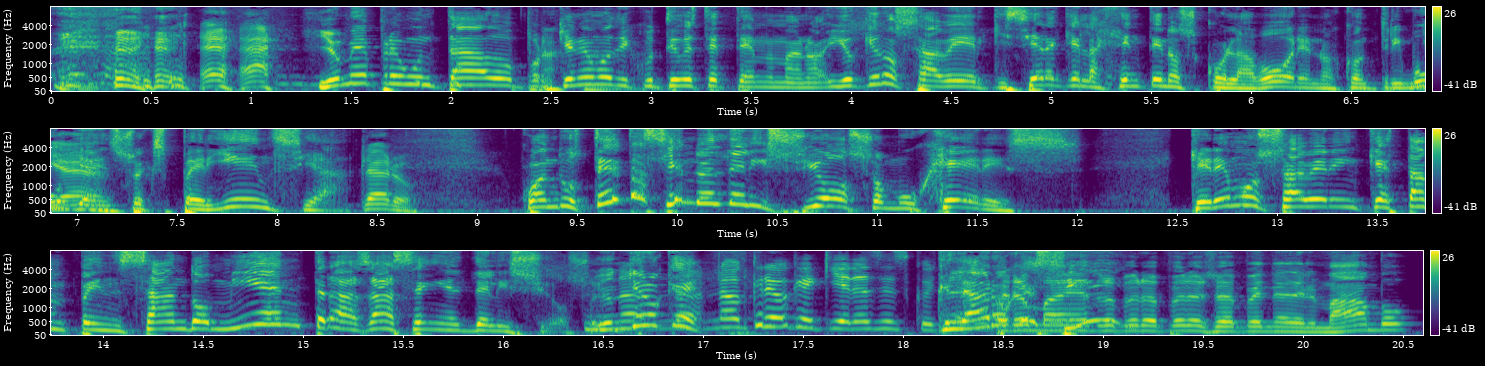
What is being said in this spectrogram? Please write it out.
Yo me he preguntado por qué no hemos discutido este tema, hermano. Yo quiero saber, quisiera que la gente nos colabore, nos contribuya Ya. en su experiencia. Claro. Cuando usted está haciendo el delicioso, mujeres, queremos saber en qué están pensando mientras hacen el delicioso. Yo no, quiero que... no, no creo que quieras escuchar. Claro Pero que maestro, sí. pero, pero eso depende del mambo.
